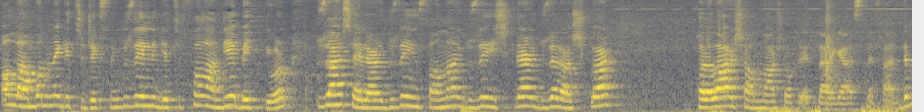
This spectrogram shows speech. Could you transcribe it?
Allah'ım bana ne getireceksin, güzelini getir falan diye bekliyorum. Güzel şeyler, güzel insanlar, güzel ilişkiler, güzel aşklar paralar, şanlar, şöhretler gelsin efendim.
